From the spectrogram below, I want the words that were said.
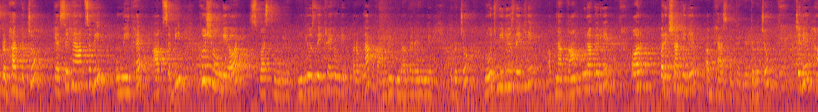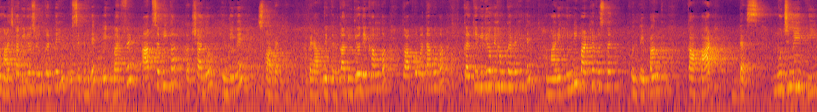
प्रभात बच्चों, कैसे हैं आप सभी? उम्मीद है आप सभी खुश होंगे और स्वस्थ होंगे। वीडियोस देख रहे होंगे और अपना काम भी पूरा कर रहे होंगे। तो बच्चों, रोज़ वीडियोस देखिए, अपना काम पूरा करिए और परीक्षा के लिए अभ्यास भी करिए। तो बच्चों, चलिए हम आज का वीडियो शुरू करते हैं। उससे पहले एक बार फिर आप सभी का कक्षा दो हिंदी में स्वागत है। अगर आपने कल का वीडियो देखा होगा तो आपको पता होगा, कल के वीडियो में हम कर रहे थे हमारी हिंदी पाठ्य पुस्तक खुलते पंख का पाठ दस। मुझमें भी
